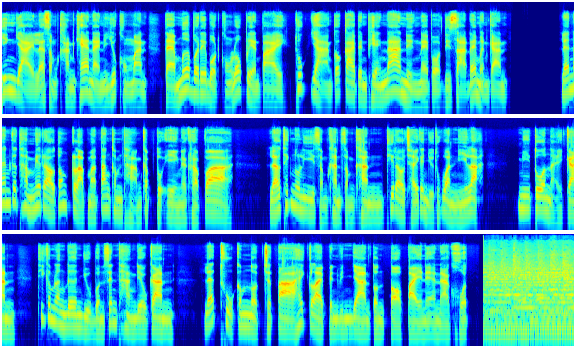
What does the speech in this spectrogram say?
ยิ่งใหญ่และสำคัญแค่ไหนในยุคของมัน แต่เมื่อบริบทของโลกเปลี่ยนไป ทุกอย่างก็กลายเป็นเพียงหน้าหนึ่งในประวัติศาสตร์ได้เหมือนกัน และนั่นก็ทำให้เราต้องกลับมาตั้งคำถามกับตัวเองนะครับว่า แล้วเทคโนโลยีสำคัญสำคัญที่เราใช้กันอยู่ทุกวันนี้ล่ะ มีตัวไหนกันที่กำลังเดินอยู่บนเส้นทางเดียวกัน และถูกกำหนดชะตาให้กลายเป็นวิญญาณตนต่อไปในอนาคต Thank you.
